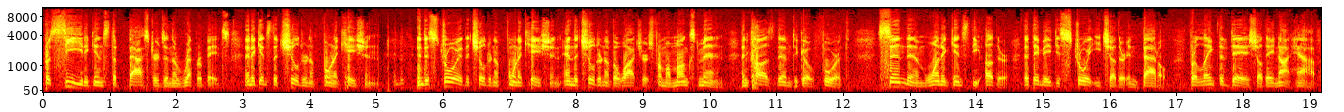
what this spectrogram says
proceed against the bastards and the reprobates, and against the children of fornication, and destroy the children of fornication and the children of the watchers from amongst men, and cause them to go forth. Send them one against the other, that they may destroy each other in battle. For length of days shall they not have.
